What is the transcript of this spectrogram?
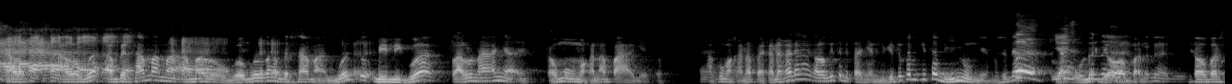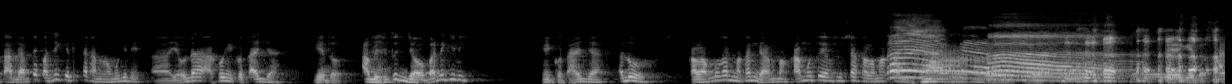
Kalau kalau gue hampir sama sama sama lo, gue gue hampir sama. Gue tuh bini gue selalu nanya, "Eh, kamu mau makan apa gitu. Aku makan apa ya? Kadang-kadang kan kalau kita ditanyain begitu kan kita bingung ya. Maksudnya ya Iya, udah bener, jawaban bener. jawaban standarnya pasti kita akan ngomong gini, "Eh, ya udah aku ngikut aja gitu. Abis itu jawabannya gini, ngikut aja. Aduh, kalau aku kan makan gampang. Kamu tuh yang susah kalau makan. Dar. Kayak gitu. Nah,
